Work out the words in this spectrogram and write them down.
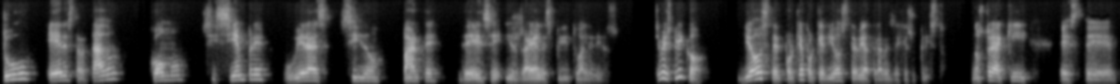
tú eres tratado como si siempre hubieras sido parte de ese Israel espiritual de Dios. ¿Sí me explico? Dios, te, ¿por qué? Porque Dios te ve a través de Jesucristo. No estoy aquí este,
